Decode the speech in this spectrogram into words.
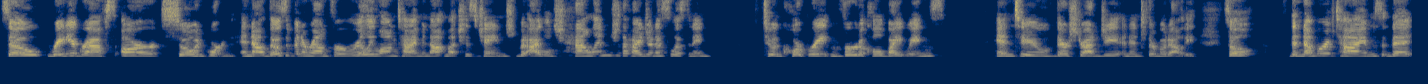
So radiographs are so important. And now those have been around for a really long time and not much has changed, but I will challenge the hygienist listening to incorporate vertical bite wings into their strategy and into their modality. So the number of times that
